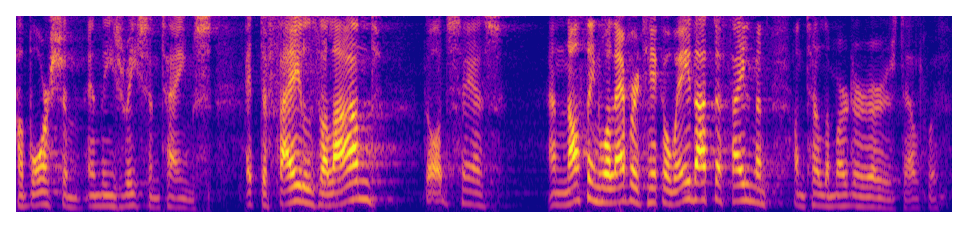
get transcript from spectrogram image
abortion in these recent times. It defiles the land, God says, and nothing will ever take away that defilement until the murderer is dealt with.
